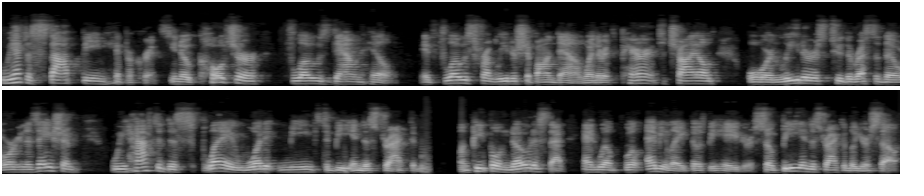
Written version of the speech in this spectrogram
We have to stop being hypocrites. You know, culture flows downhill. It flows from leadership on down, whether it's parent to child or leaders to the rest of the organization. We have to display what it means to be indistractable. And people notice that and will, will emulate those behaviors. So be indistractable yourself.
